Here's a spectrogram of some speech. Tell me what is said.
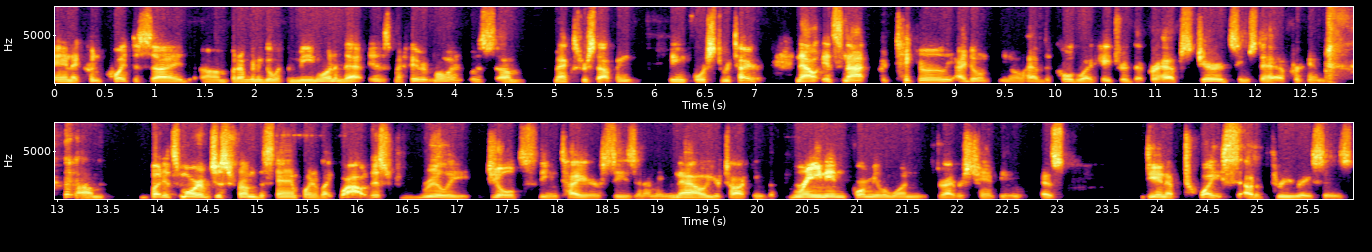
and I couldn't quite decide, um, but I'm going to go with the mean one, and that is my favorite moment was um, Max Verstappen being forced to retire. Now, it's not particularly, I don't, you know, have the cold white hatred that perhaps Jared seems to have for him, um, but it's more of just from the standpoint of like, wow, this really jolts the entire season. I mean, now you're talking the reigning Formula One drivers champion has DNF twice out of three races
